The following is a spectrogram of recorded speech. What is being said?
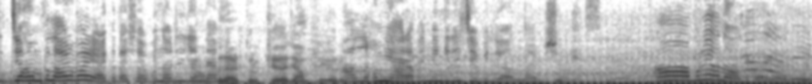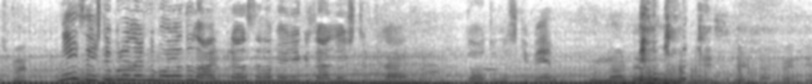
Campılar var ya arkadaşlar. Bunları yeniden Camlar Türkçe'de cam diyoruz. Allah'ım ya Rabbim İngilizce biliyor onlar bir şey olmaz. Aa buraya ne oldu böyle? Lütfen. Neyse işte buralarını boyadılar. Biraz daha böyle güzelleştirdiler. Gördüğünüz gibi. Bunlar da o kesecekler bence.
